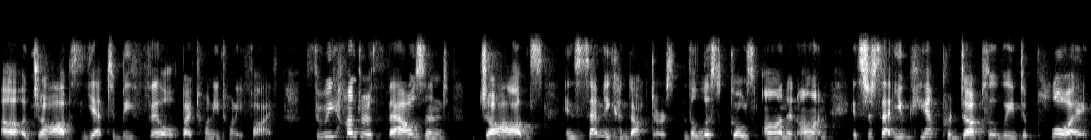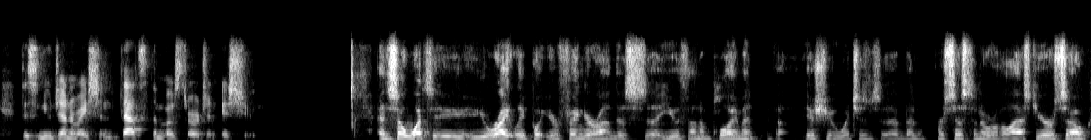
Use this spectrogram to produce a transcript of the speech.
uh, jobs yet to be filled by 2025. 300,000 jobs in semiconductors. The list goes on and on. It's just that you can't productively deploy this new generation. That's the most urgent issue. And so, what's you rightly put your finger on this uh, youth unemployment uh, issue, which has uh, been persistent over the last year or so.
